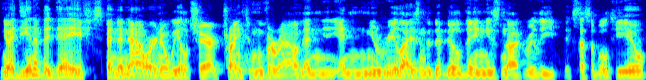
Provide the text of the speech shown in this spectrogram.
you know at the end of the day if you spend an hour in a wheelchair trying to move around and and you're realizing that the building is not really accessible to you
